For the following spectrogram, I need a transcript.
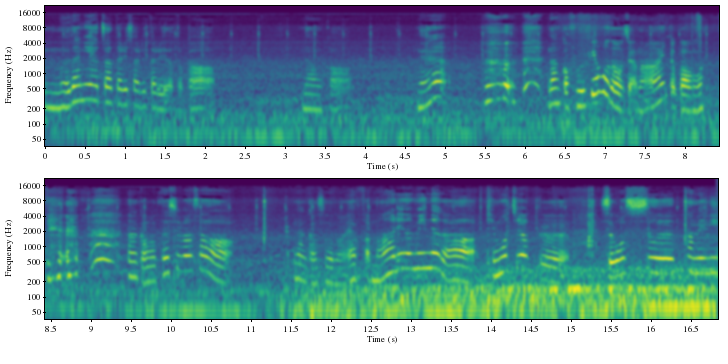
無駄に八つ当たりされたりだとかなんかね なんか不平等じゃない？とか思って。なんか私はさなんかそのやっぱ周りのみんなが気持ちよく過ごすために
